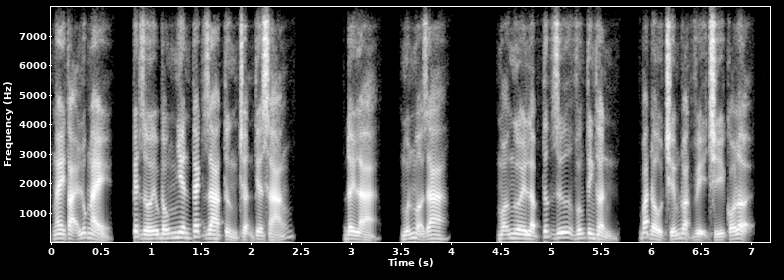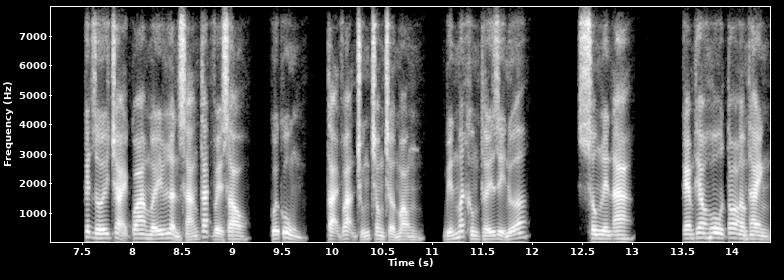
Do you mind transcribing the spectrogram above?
ngay tại lúc này, kết giới bỗng nhiên tách ra từng trận tia sáng. Đây là, muốn mở ra mọi người lập tức giữ vững tinh thần, bắt đầu chiếm đoạt vị trí có lợi. Kết giới trải qua mấy lần sáng tắt về sau, cuối cùng, tại vạn chúng trong chờ mong, biến mất không thấy gì nữa. Xông lên a. Kèm theo hô to âm thanh,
